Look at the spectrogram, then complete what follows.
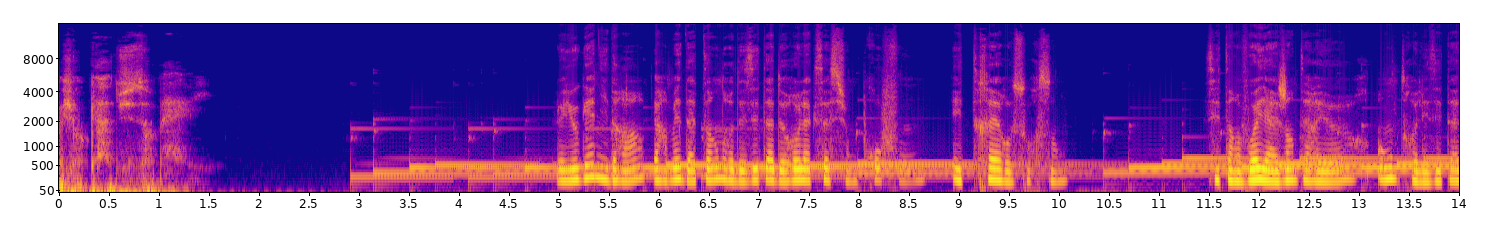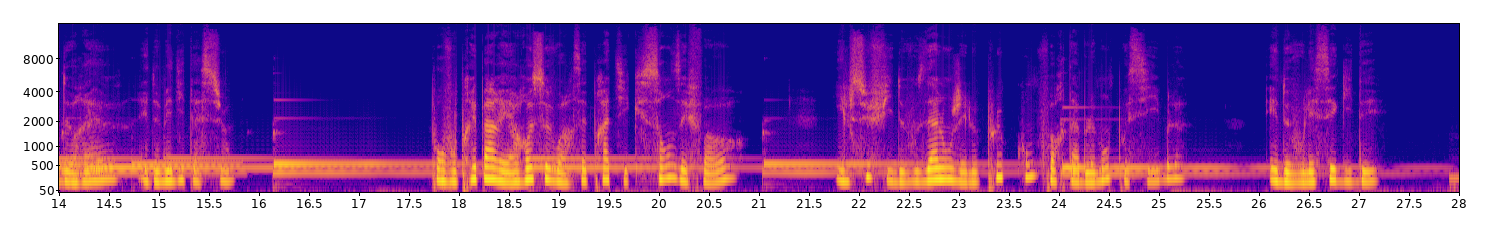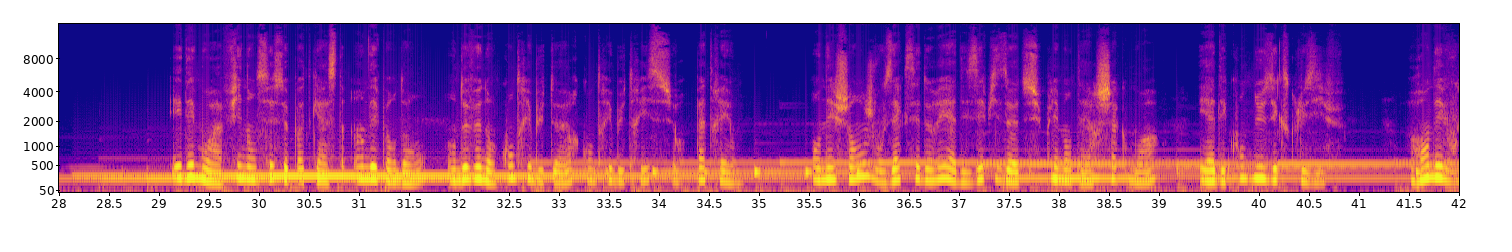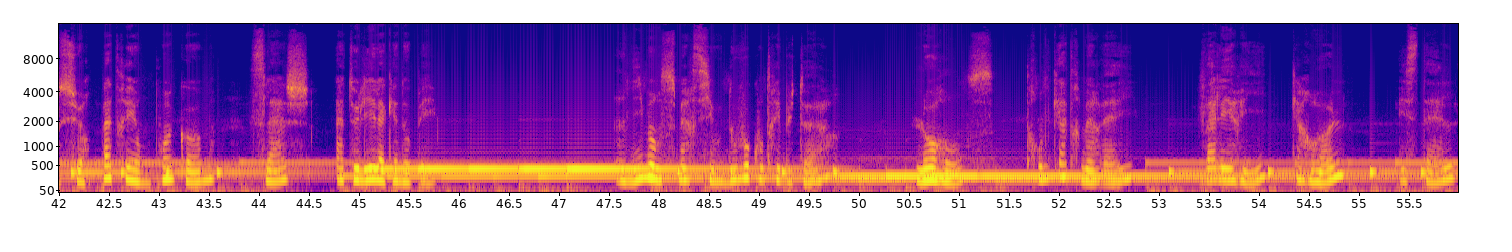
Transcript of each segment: Le yoga du sommeil. Le yoga nidra permet d'atteindre des états de relaxation profonds et très ressourçants. C'est un voyage intérieur entre les états de rêve et de méditation. Pour vous préparer à recevoir cette pratique sans effort, il suffit de vous allonger le plus confortablement possible et de vous laisser guider. Aidez-moi à financer ce podcast indépendant en devenant contributeur, contributrice sur Patreon. En échange, vous accéderez à des épisodes supplémentaires chaque mois et à des contenus exclusifs. Rendez-vous sur patreon.com slash atelier la canopée. Un immense merci aux nouveaux contributeurs, Laurence, 34 merveilles, Valérie, Carole, Estelle,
